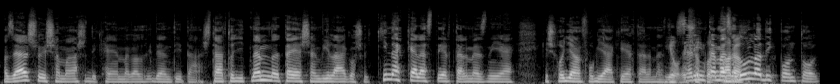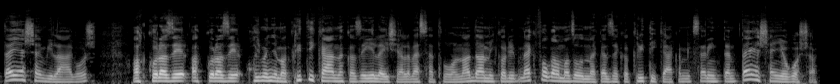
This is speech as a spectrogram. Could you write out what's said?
Az első és a második helyen meg az identitás. Tehát, hogy itt nem teljesen világos, hogy kinek kell ezt értelmeznie, és hogyan fogják értelmezni. Jó, Szerintem ez arra... a nulladik ponttól teljesen világos, akkor azért, akkor azért, hogy mondjam, a kritikának az éle is elveszhet volna, de amikor megfogalmazódnak ezek a kritikák, amik szerintem teljesen jogosak,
